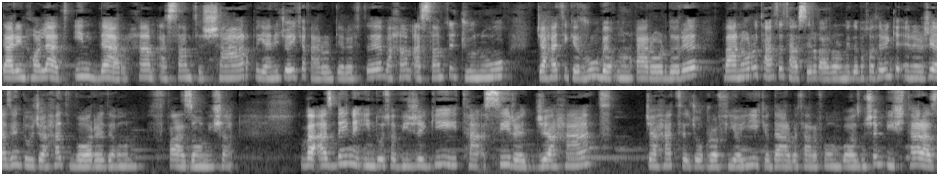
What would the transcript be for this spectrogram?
در این حالت این در هم از سمت شرق یعنی جایی که قرار گرفته و هم از سمت جنوب جهتی که رو به اون قرار داره بنا رو تحت تاثیر قرار میده. به خاطر اینکه انرژی از این دو جهت وارد اون فضا میشن. و از بین این دو تا ویژگی تاثیر جهت جهت جغرافیایی که در به طرف اون باز میشه بیشتر از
